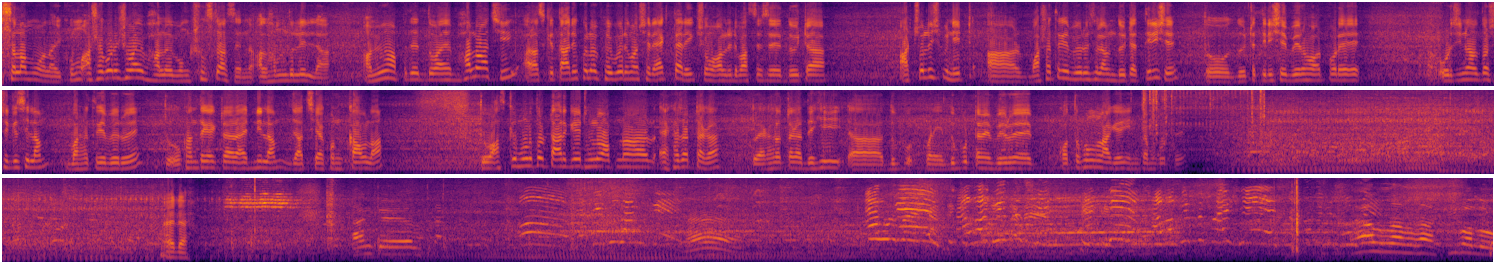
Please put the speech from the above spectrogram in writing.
আসসালামু আলাইকুম। আশা করি সবাই ভালো এবং সুস্থ আছেন। আলহামদুলিল্লাহ, আমিও আপনাদের দোয়ায় ভালো আছি। আর আজকে তারিখ হলো ফেব্রুয়ারি মাসের এক তারিখ, সময় অলরেডি বাসতেছে দুইটা আটচল্লিশ মিনিট। আর বাসা থেকে বেরোছিলাম দুইটা তিরিশে। তো দুইটা তিরিশে বের হওয়ার পরে অরিজিনাল দশে গেছিলাম বাসা থেকে বেরোয় তো ওখান থেকে একটা রাইড নিলাম, যাচ্ছি এখন কাওলা। তো আজকে মূলত টার্গেট হলো আপনার এক হাজার টাকা। তো এক হাজার টাকা দেখি দুপুর মানে দুপুর টাইমে বেরোয় কতক্ষণ লাগে ইনকাম করতে? এটা আঙ্কেল হ্যাঁ আল্লাহ আল্লাহ কি বলো?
